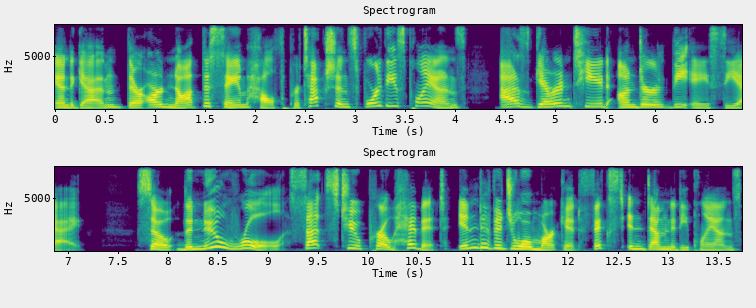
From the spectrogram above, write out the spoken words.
And again, there are not the same health protections for these plans as guaranteed under the ACA. So, the new rule sets to prohibit individual market fixed indemnity plans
